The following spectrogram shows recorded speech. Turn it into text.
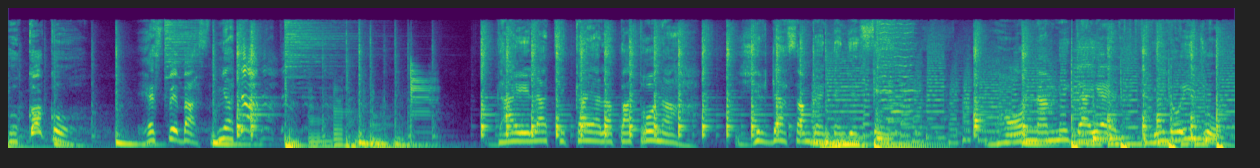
Bokoko, Espebas, Nyata. Gaëla Tikaya la patrona, Gilda Sambendengese. Mon ami Gaël, Miloïdjo, Ya.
